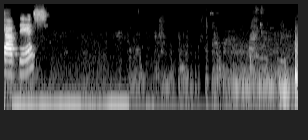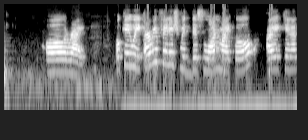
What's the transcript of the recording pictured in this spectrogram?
Have this. All right. Okay, wait. Are we finished with this one, Michael? I cannot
